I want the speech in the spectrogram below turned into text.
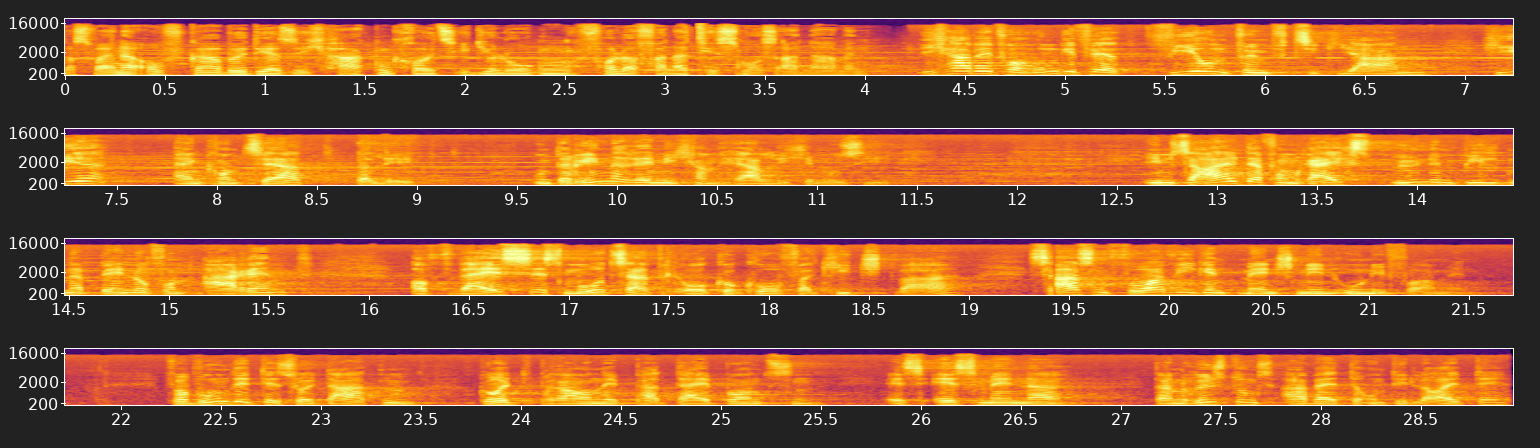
Das war eine Aufgabe, der sich Hakenkreuz-Ideologen voller Fanatismus annahmen. Ich habe vor ungefähr 54 Jahren hier ein Konzert erlebt und erinnere mich an herrliche Musik. Im Saal, der vom Reichsbühnenbildner Benno von Arendt auf weißes Mozart-Rokoko verkitscht war, saßen vorwiegend Menschen in Uniformen. Verwundete Soldaten, goldbraune Parteibonzen, SS-Männer, dann Rüstungsarbeiter und die Leute,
